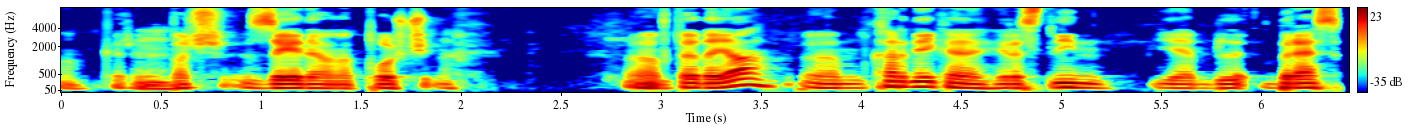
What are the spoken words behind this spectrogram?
no, ker Mhm. mm. pač zajedajo na poščinah. Um, tako da ja, um, kar nekaj rastlin je brez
